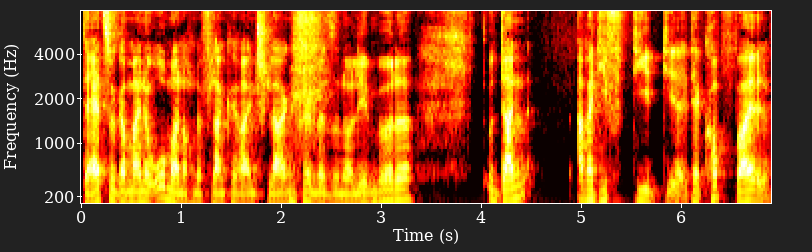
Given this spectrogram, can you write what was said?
da hätte sogar meine Oma noch eine Flanke reinschlagen können, wenn sie noch leben würde. Und dann aber die, die, die, der Kopfball,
